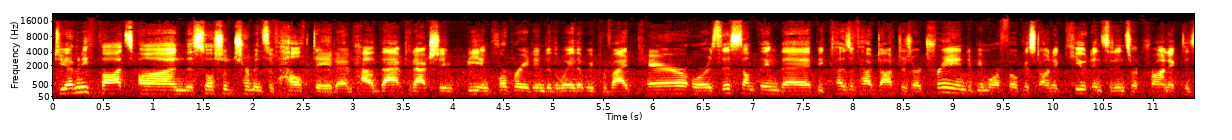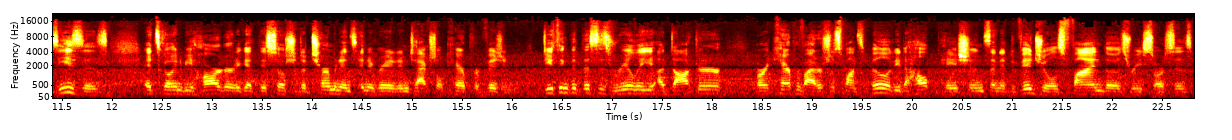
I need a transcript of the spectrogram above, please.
Do you have any thoughts on the social determinants of health data and how that could actually be incorporated into the way that we provide care? Or is this something that, because of how doctors are trained to be more focused on acute incidents or chronic diseases, it's going to be harder to get these social determinants integrated into actual care provision? Do you think that this is really a doctor or a care provider's responsibility to help patients and individuals find those resources?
